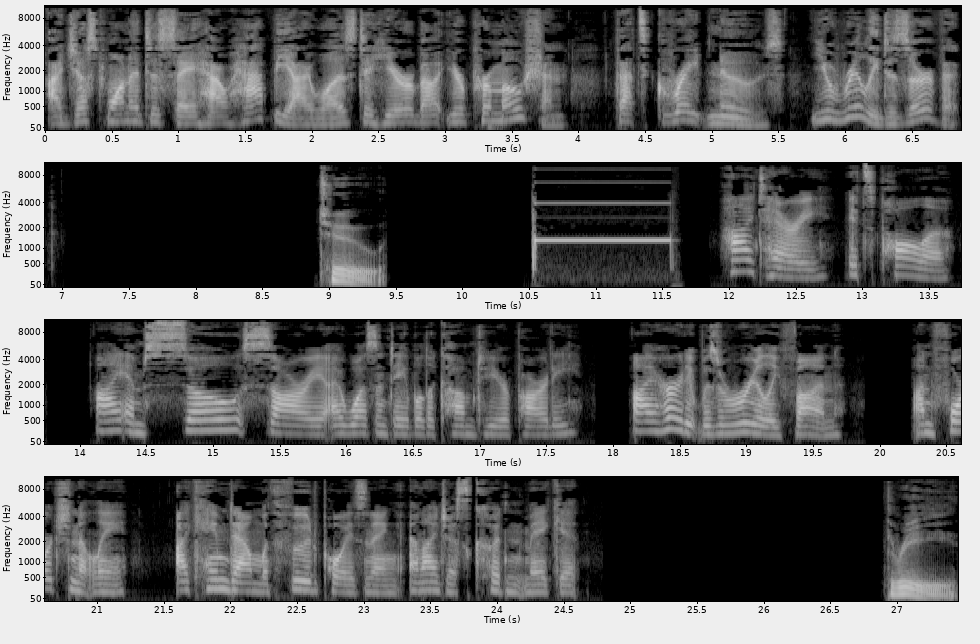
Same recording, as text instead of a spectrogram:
I just wanted to say how happy I was to hear about your promotion. That's great news. You really deserve it. 2, Hi, Terry. It's Paula. I am so sorry I wasn't able to come to your party. I heard it was really fun. Unfortunately, I came down with food poisoning and I just couldn't make it. 3,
